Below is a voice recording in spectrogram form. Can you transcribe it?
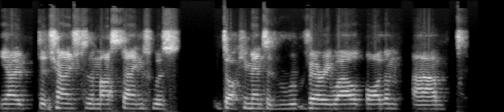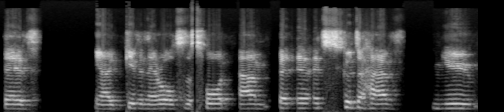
you know, the change to the Mustangs was documented very well by them. they've you know given their all to the sport, but it's good to have new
